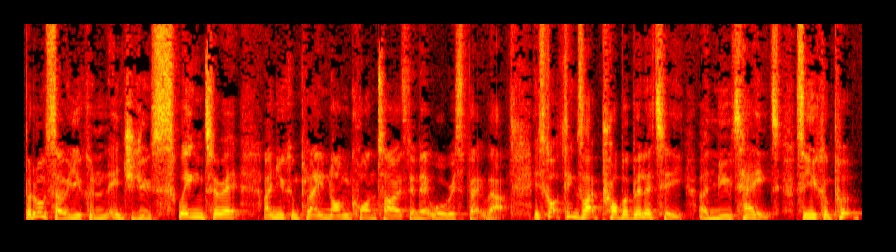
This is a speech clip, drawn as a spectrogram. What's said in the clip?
But also you can introduce swing to it and you can play non-quantized and it will respect that. It's got things like probability and mutate. So you can put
